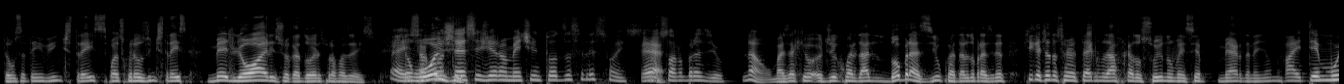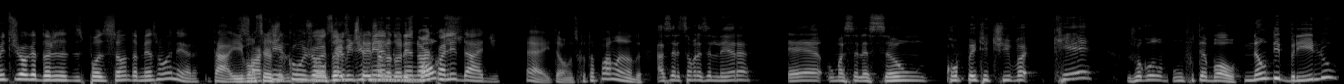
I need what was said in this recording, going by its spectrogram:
Então você tem 23, você pode escolher os 23 melhores jogadores para fazer isso. É, Então, isso hoje- acontece geralmente em todas as seleções, É. não só no Brasil. Não, mas é que eu, eu digo qualidade do Brasil, qualidade do brasileiro. O que, que adianta ser técnico da África do Sul e não vencer merda nenhuma? Vai ter muitos jogadores à disposição da mesma maneira. Tá, e vão só ser, que com vão ser jogadores de 23 men- jogadores menor bons? qualidade. É, então, isso que eu tô falando. A seleção brasileira é uma seleção competitiva que jogou um futebol não de brilho,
